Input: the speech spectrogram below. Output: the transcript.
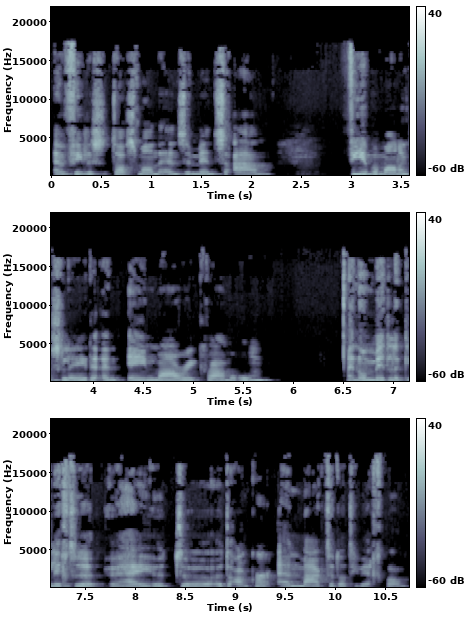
en vielen ze Tasman en zijn mensen aan. Vier bemanningsleden en één Maori kwamen om. En onmiddellijk lichtte hij het, uh, het anker en maakte dat hij wegkwam.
